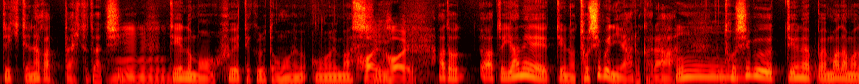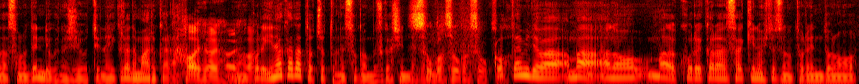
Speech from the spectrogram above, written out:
できてなかった人たちうんっていうのも増えてくると思いますし、はいはい。あとあと屋根っていうのは都市部にあるから、うん都市部っていうのはやっぱりまだまだその電力の需要っていうのはいくらでもあるから、はいはいはいうんはい。これ田舎だとちょっとねそこは難しいんだけどもそうかそうかそうかそういっ。た意味では、まああのまあ、これから先の一つのトレンドの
